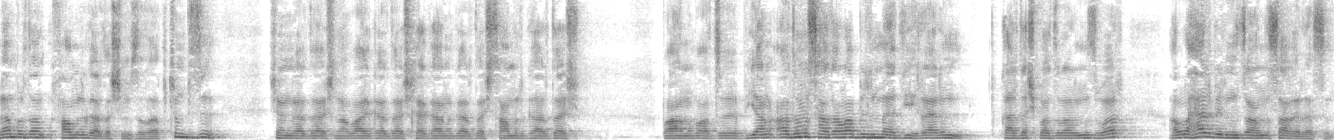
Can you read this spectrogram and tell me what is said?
Mən buradan famil qardaşımıza da, bütün bizim Şən qardaş, Navay qardaş, Xəqani qardaş, Samir qardaş, Banu bacı, yəni adını sadala bilmədiklərim qardaş bacılarımız var. Allah hər birinin canını sağ eləsin.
